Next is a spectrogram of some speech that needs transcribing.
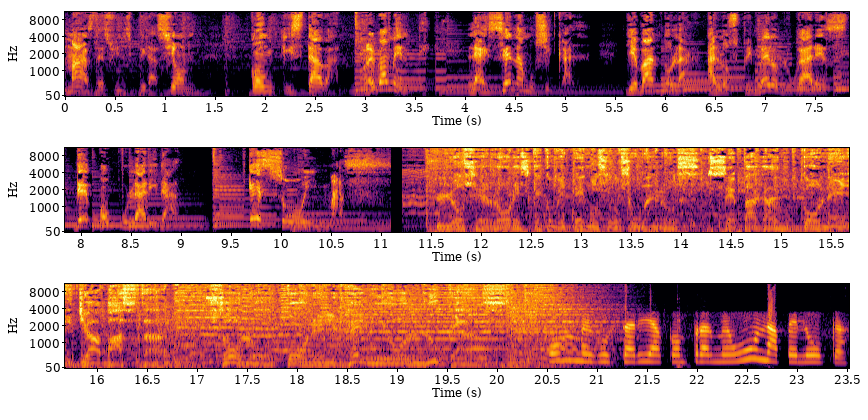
más de su inspiración, conquistaba nuevamente la escena musical, llevándola a los primeros lugares de popularidad. Eso y más. Los errores que cometemos los humanos se pagan con el ya basta. Solo con el genio Lucas. ¿Cómo me gustaría comprarme una peluca?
